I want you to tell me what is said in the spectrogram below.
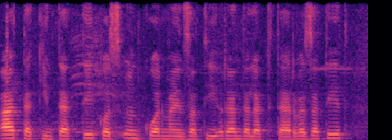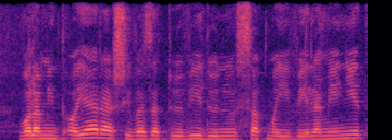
áttekintették az önkormányzati rendelet tervezetét, valamint a járási vezető védőnő szakmai véleményét,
